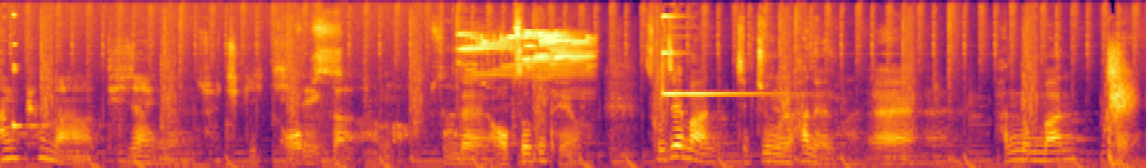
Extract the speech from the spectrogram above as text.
상표나 디자인은 솔직히 기대가 아마 없어. 네, 없어도 돼요. 소재만 집중을 하는 예, 한 놈만 해.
